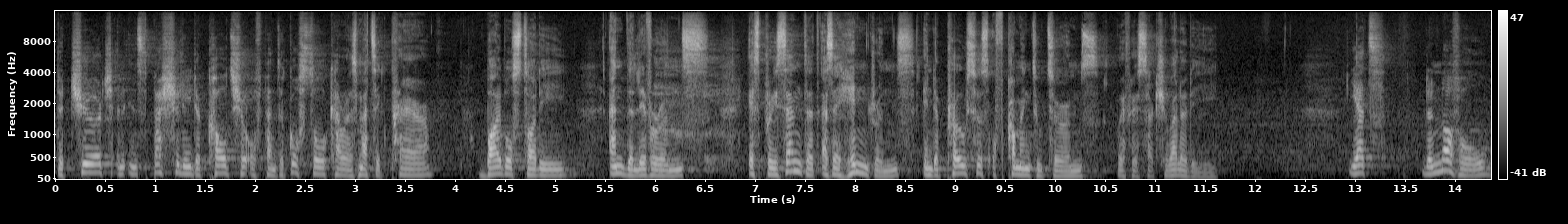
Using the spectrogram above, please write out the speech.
the church and especially the culture of Pentecostal charismatic prayer, Bible study, and deliverance is presented as a hindrance in the process of coming to terms with his sexuality. Yet, the novel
